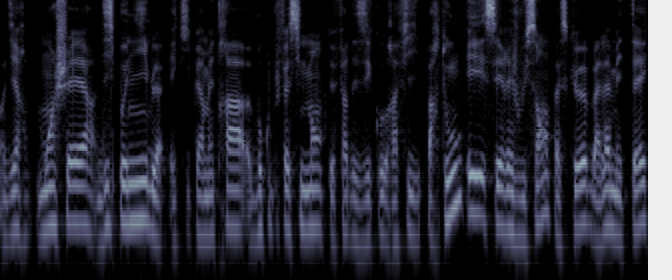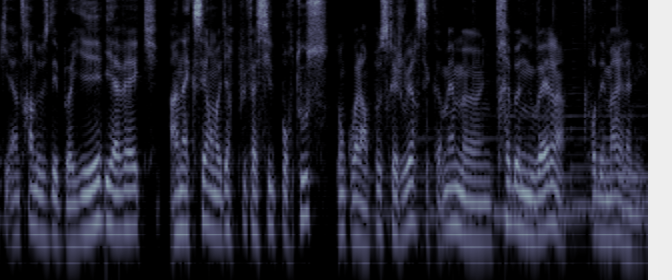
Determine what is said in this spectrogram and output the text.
on va dire, moins cher, disponible et qui permettra beaucoup plus facilement de faire des échographies partout. Et c'est réjouissant parce que bah, la MedTech est en train de se déployer et avec un accès, on va dire, plus facile pour tous. Donc voilà, on peut se réjouir, c'est quand même euh, une très bonne nouvelle pour démarrer l'année.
